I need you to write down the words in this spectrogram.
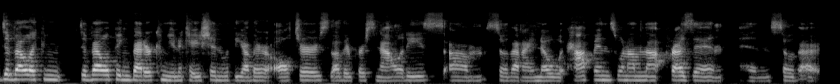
developing developing better communication with the other alters, the other personalities, um, so that I know what happens when I'm not present, and so that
